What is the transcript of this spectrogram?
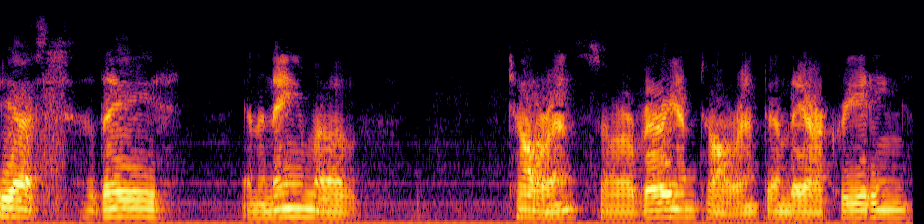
Yes, they, in the name of tolerance, are very intolerant and they are creating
